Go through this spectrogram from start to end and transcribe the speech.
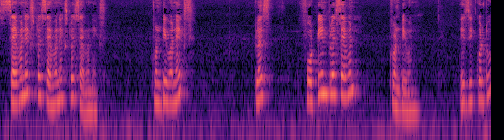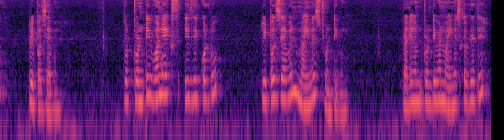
seven x plus seven x plus seven x, twenty one x plus fourteen plus seven, twenty one is equal to triple seven. तो twenty one x is equal to triple seven minus twenty one. पहले हम ट्वेंटी वन माइनस कर देते हैं।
